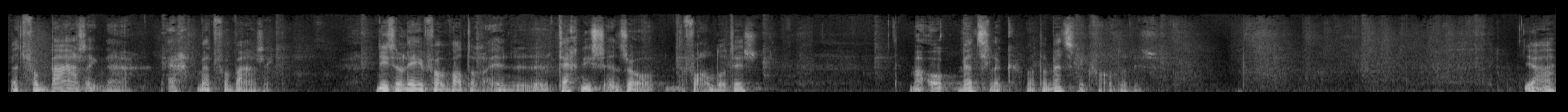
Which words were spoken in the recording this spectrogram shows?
met verbazing naar. Echt met verbazing. Niet alleen van wat er in, eh, technisch en zo veranderd is, maar ook menselijk, wat er menselijk veranderd is. Ja,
